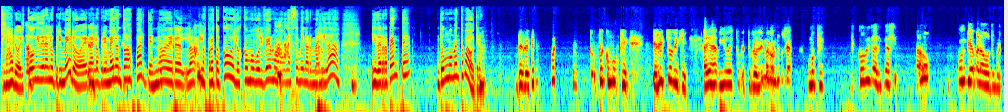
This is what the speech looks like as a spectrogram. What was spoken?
Claro, el COVID era lo primero, era lo primero en todas partes, ¿no? Era los protocolos, cómo volvemos a una seminormalidad. Y de repente, de un momento para otro. De repente fue, como que el hecho de que haya habido esto, este problema con Rusia, como que el COVID había sido un día para otro, porque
